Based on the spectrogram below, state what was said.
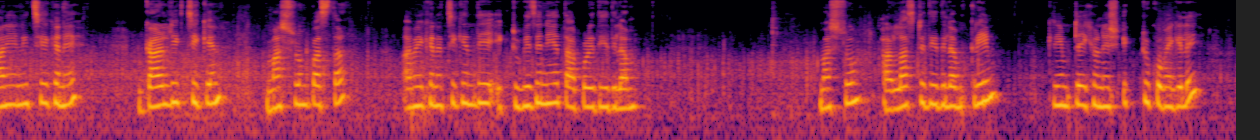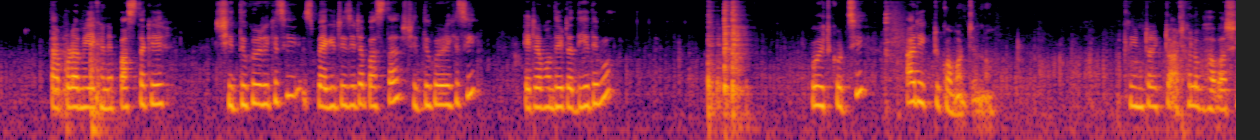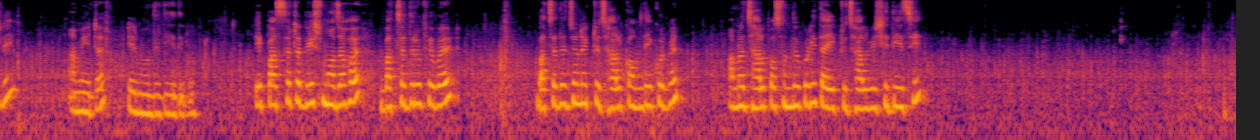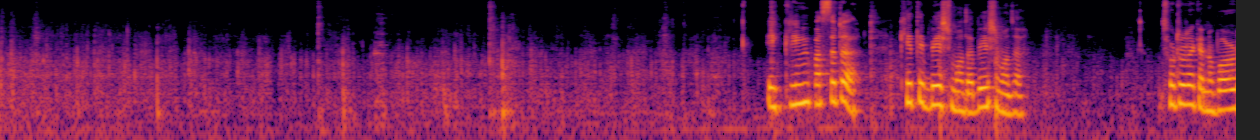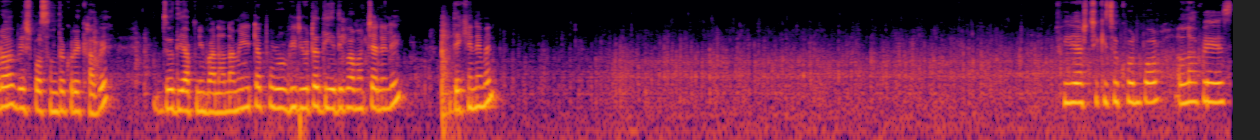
বানিয়ে নিচ্ছি এখানে গার্লিক চিকেন, মাশরুম পাস্তা। আমি এখানে চিকেন দিয়ে একটু ভেজে নিয়ে তারপরে দিয়ে দিলাম মাশরুম। আর লাস্টে দিয়ে দিলাম ক্রিম। ক্রিমটা এখানে একটু কমে গেলেই তারপর আমি এখানে পাস্তাকে সিদ্ধ করে রেখেছি। স্প্যাগেটি যেটা পাস্তা সিদ্ধ করে রেখেছি, এটার মধ্যে এটা দিয়ে দেব। ওয়েট করছি আর একটু কমার জন্য। ক্রিমটার একটু আঠালো ভাব আসলেই আমি এটা এর মধ্যে দিয়ে দিব। এই পাস্তাটা বেশ মজা হয়, বাচ্চাদেরও ফেভারিট বাচ্চাদের জন্য একটু ঝাল কম দিয়ে করবেন। আমরা ঝাল পছন্দ করি, তাই একটু ঝাল বেশি দিয়েছি। এই ক্রিমি পাস্তাটা খেতে বেশ মজা বেশ মজা। ছোটরা কেন? বড়রাও বেশ পছন্দ করে খাবে। যদি আপনি বানান, আমি এটা পুরো ভিডিওটা দিয়ে দিব আমার চ্যানেলেই দেখে নেবেন। ফিরে আসছি কিছুক্ষণ পর। আল্লাহ হাফেজ।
